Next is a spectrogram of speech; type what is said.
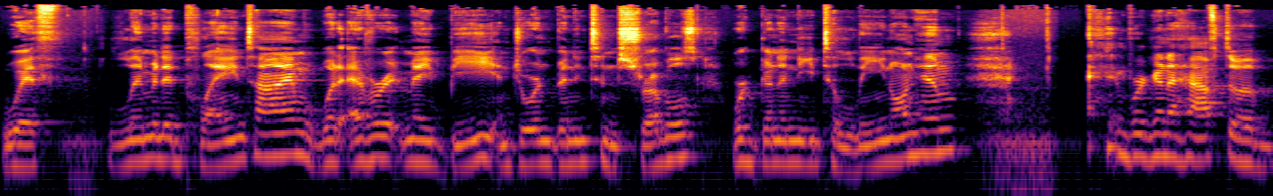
with limited playing time whatever it may be and Jordan Binnington struggles we're gonna need to lean on him and we're gonna have to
